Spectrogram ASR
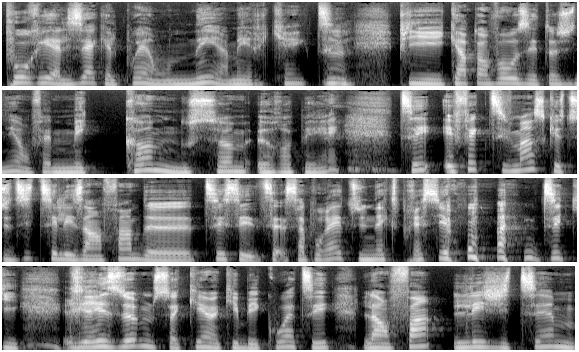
pour réaliser à quel point on est américain. Mm. Puis quand on va aux États-Unis, on fait mais comme nous sommes européens. Tu sais, effectivement, ce que tu dis, tu sais, les enfants de, tu sais, ça pourrait être une expression, tu sais, qui résume ce qu'est un Québécois, tu sais, l'enfant légitime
